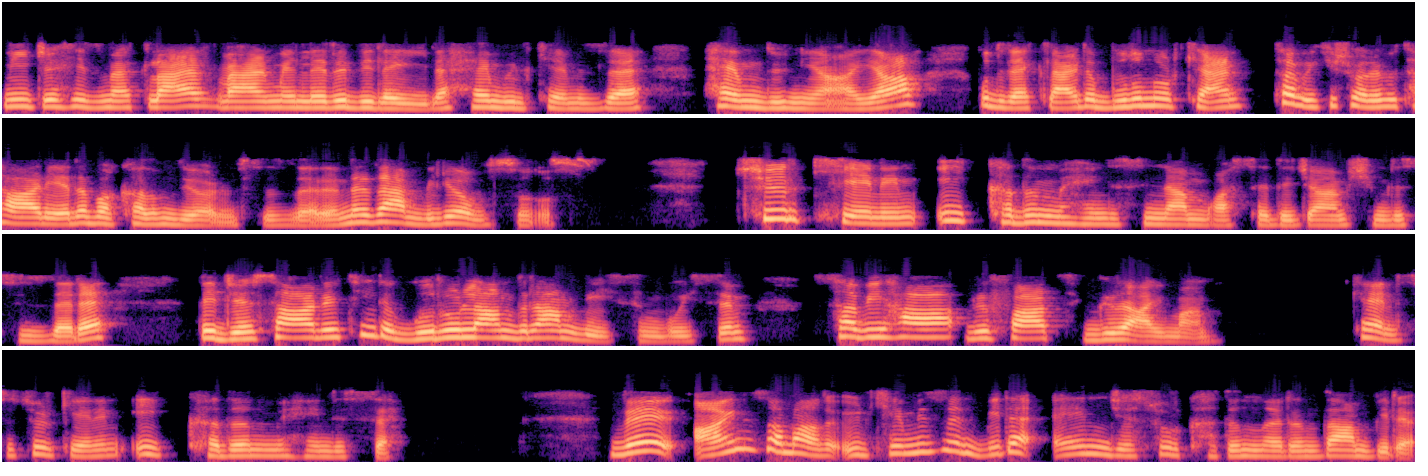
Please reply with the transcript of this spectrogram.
Nice hizmetler vermeleri dileğiyle hem ülkemize hem dünyaya bu dileklerde bulunurken tabii ki şöyle bir tarihe de bakalım diyorum sizlere. Neden biliyor musunuz? Türkiye'nin ilk kadın mühendisinden bahsedeceğim şimdi sizlere ve cesaretiyle gururlandıran bir isim bu isim. Sabiha Rıfat Gürayman. Kendisi Türkiye'nin ilk kadın mühendisi. Ve aynı zamanda ülkemizin bir de en cesur kadınlarından biri.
